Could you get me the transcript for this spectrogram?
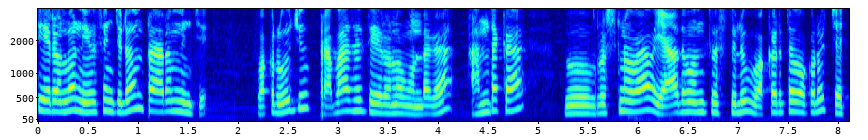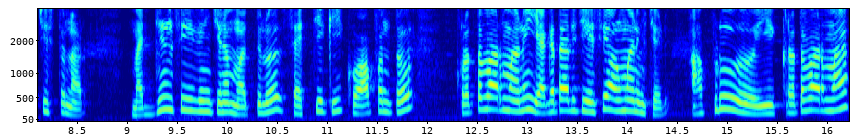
తీరంలో నివసించడం ప్రారంభించాయి ఒకరోజు ప్రభాస తీరంలో ఉండగా అందక వృష్ణవ యాదవంతస్తులు ఒకరితో ఒకరు చర్చిస్తున్నారు. మద్యం సేవించిన మత్తులో సత్యకి కోపంతో కృతవర్మను ఎగతాళి చేసి అవమానించాడు. అప్పుడు ఈ కృతవర్మ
